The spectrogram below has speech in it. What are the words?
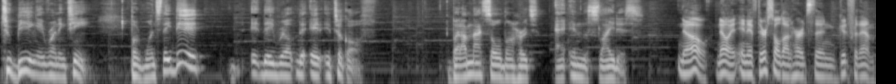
to being a running team, but once they did, it, they real it, it took off. But I'm not sold on Hurts in the slightest. No, no, and if they're sold on Hurts, then good for them.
